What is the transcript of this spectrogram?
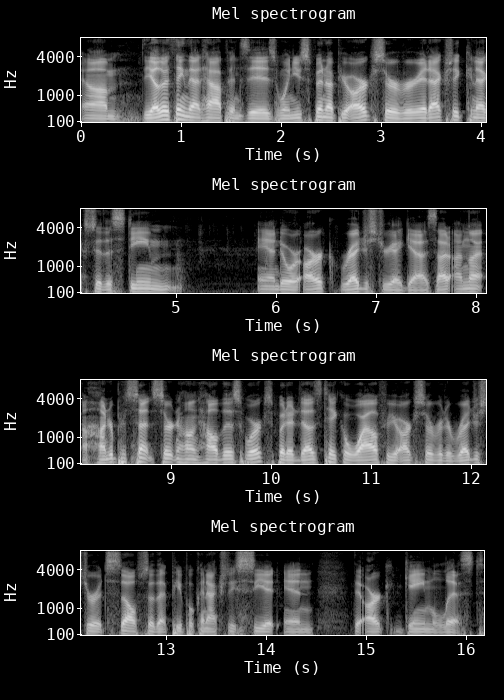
Um, the other thing that happens is when you spin up your ARK server, it actually connects to the Steam and or ARK registry, I guess. I, am not 100% certain on how this works, but it does take a while for your ARK server to register itself so that people can actually see it in the ARK game list.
